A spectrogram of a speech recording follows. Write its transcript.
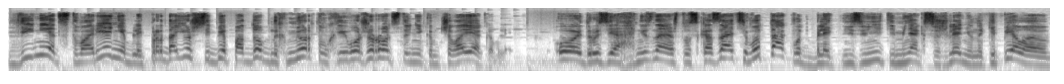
венец творения, блядь, продаешь себе подобных мертвых его же родственникам человека, блядь. Ой, друзья, не знаю, что сказать. Вот так вот, блядь, извините, меня, к сожалению, накипело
